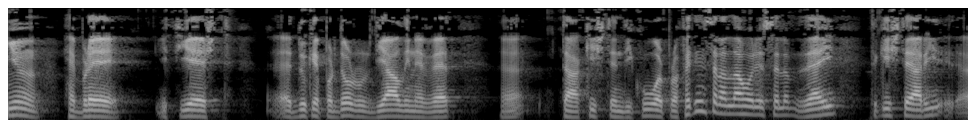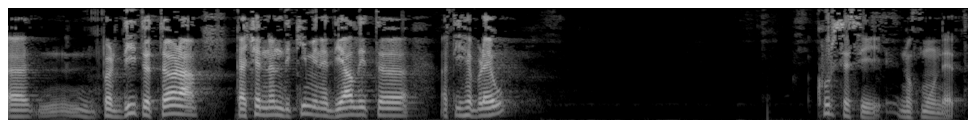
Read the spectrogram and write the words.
një hebre i thjeshtë duke përdorur djallin e vet ë ta kishte ndikuar profetin sallallahu alaihi wasallam dhe ai të kishte arri për ditë të tëra ka qenë nën ndikimin e djallit të atij hebreu kurrsesi nuk mundet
